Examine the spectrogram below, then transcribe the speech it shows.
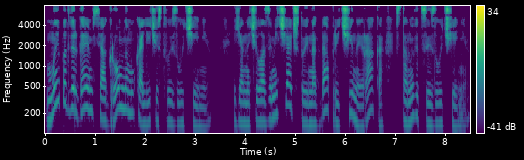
мы подвергаемся огромному количеству излучения. Я начала замечать, что иногда причиной рака становится излучение.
